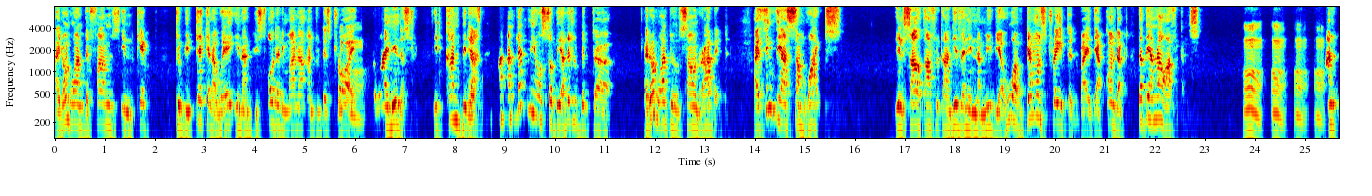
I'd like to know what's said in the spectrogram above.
I don't want the farms in Cape to be taken away in a disorderly manner and to destroy mm. the wine industry. It can't be yes. done. And, and, let me also be a little bit, uh, I don't want to sound rabid. I think there are some whites in South Africa and even in Namibia who have demonstrated by their conduct that they are now Africans. Mm, mm, mm, mm. and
